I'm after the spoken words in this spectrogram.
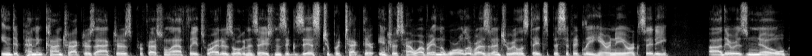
independent contractors, actors, professional athletes, writers, organizations exist to protect their interests. However, in the world of residential real estate, specifically here in New York City, uh, there is no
